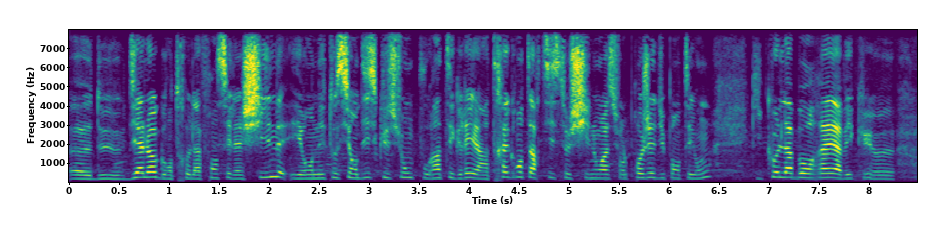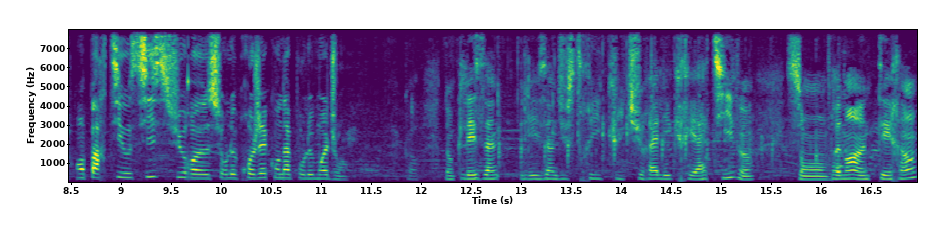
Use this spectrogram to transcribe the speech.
euh, de dialogue entre la France et la Chine. Et on est aussi en discussion pour intégrer un très grand artiste chinois sur le projet du Panthéon, qui collaborerait avec, en partie aussi sur, le projet qu'on a pour le mois de juin. Donc les industries culturelles et créatives sont vraiment un terrain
